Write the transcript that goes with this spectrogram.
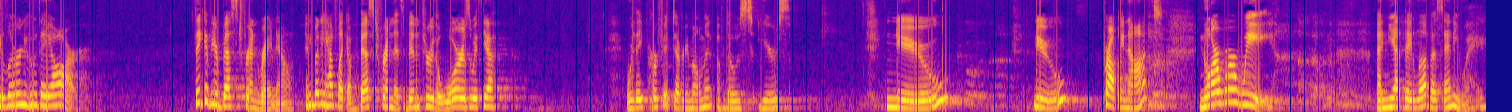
You learn who they are. Think of your best friend right now. Anybody have like a best friend that's been through the wars with you? Were they perfect every moment of those years? No. No, probably not. Nor were we. And yet they love us anyway.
